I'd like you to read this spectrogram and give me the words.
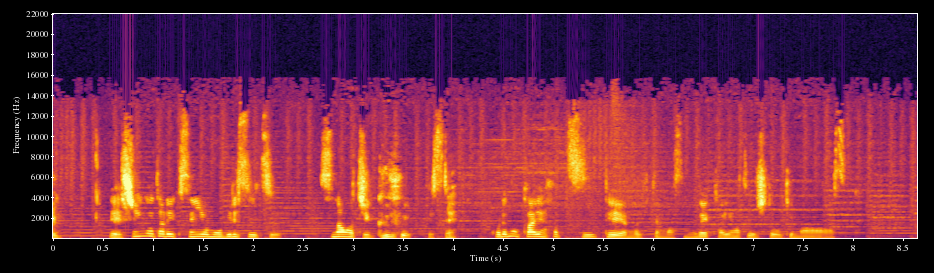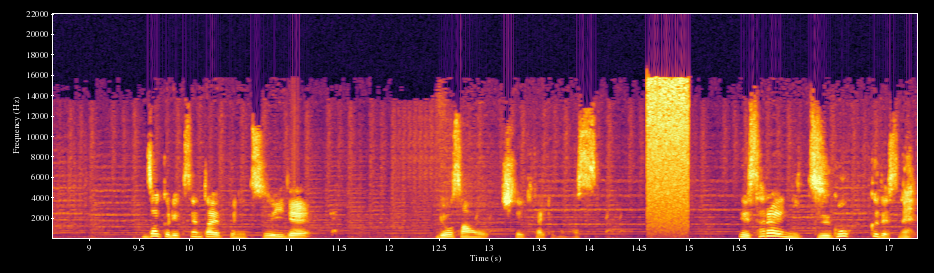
いえ新型陸専用モビルスーツ、すなわちグフですね。これの開発提案が来てますので、開発しておきます。ザク陸戦タイプに次いで、量産をしていきたいと思います。えさらにズゴックですね。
